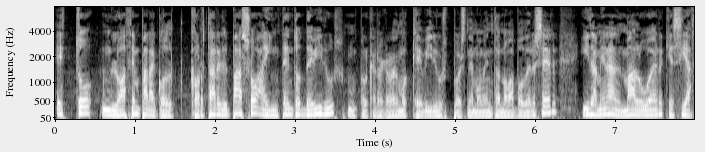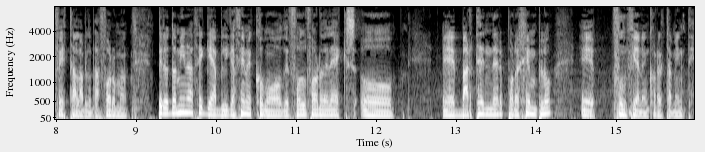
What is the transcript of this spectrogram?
Esto lo hacen para cortar el paso a intentos de virus, porque recordemos que virus pues de momento no va a poder ser, y también al malware que sí afecta a la plataforma. Pero también hace que aplicaciones como Default for the o eh, Bartender, por ejemplo, eh, funcionen correctamente.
